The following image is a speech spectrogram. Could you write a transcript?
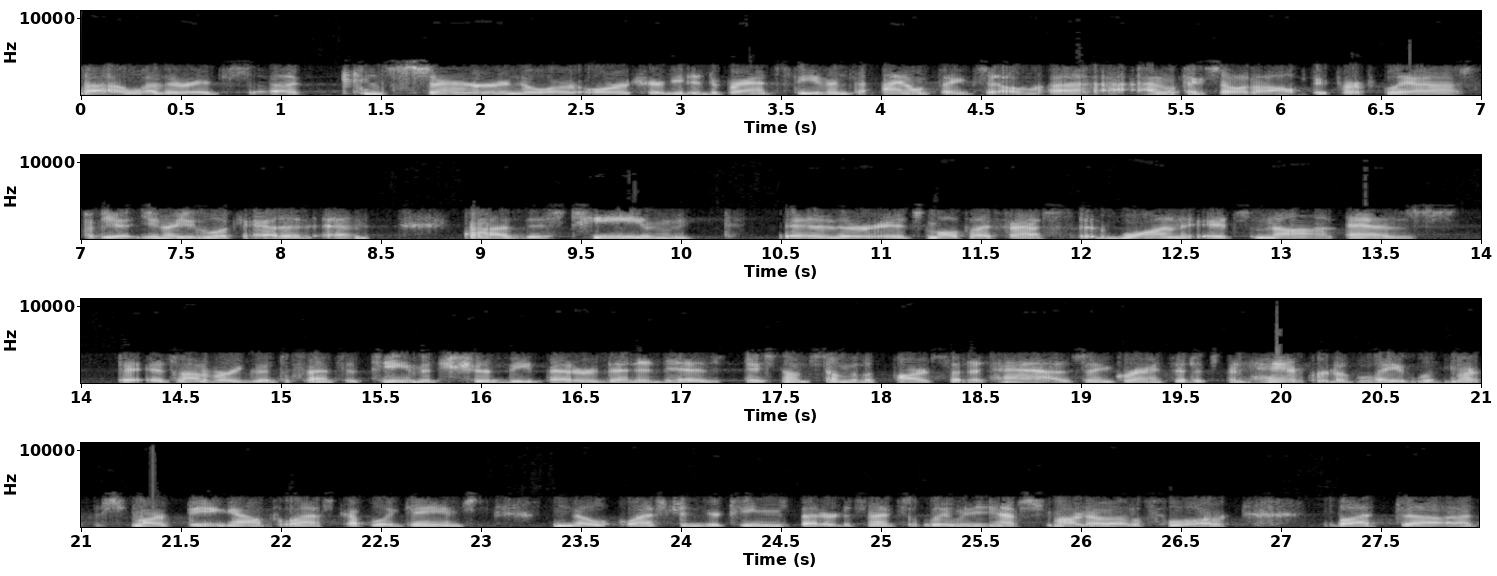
uh, whether it's a concern or or attributed to Brad Stevens, I don't think so. Uh, I don't think so at all. To be perfectly honest But you, you know, you look at it and uh, this team, uh, there it's multifaceted. One, it's not as it's not a very good defensive team. It should be better than it is based on some of the parts that it has. And granted, it's been hampered of late with Marcus Smart being out the last couple of games. No question, your team is better defensively when you have Smart out on the floor. But uh,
